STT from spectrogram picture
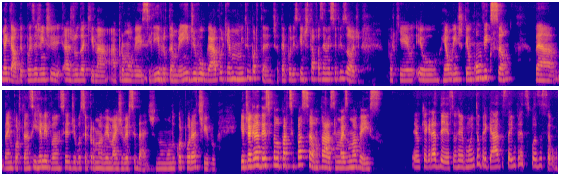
Legal, depois a gente ajuda aqui na, a promover esse livro também e divulgar, porque é muito importante. Até por isso que a gente está fazendo esse episódio, porque eu, eu realmente tenho convicção da, da, importância e relevância de você promover mais diversidade no mundo corporativo. E eu te agradeço pela participação, Tassi, mais uma vez. Eu que agradeço, Rê. Muito obrigada, sempre à disposição.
